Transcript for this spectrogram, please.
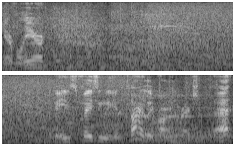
Careful here. Okay, he's facing the entirely wrong direction for that.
